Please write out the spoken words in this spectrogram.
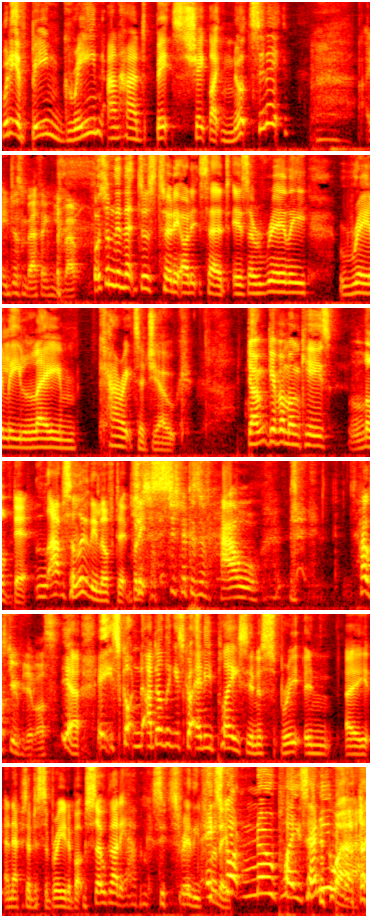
would it have been green and had bits shaped like nuts in it? It doesn't bear thinking about. But something that does turn it on its head is a really, really lame character joke. Don't give a monkeys. Loved it. Absolutely loved it, but just, it's just because of how how stupid it was. yeah, it's got. I don't think it's got any place in a spree in a an episode of Sabrina, but I'm so glad it happened because it's really funny. It's got no place anywhere.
